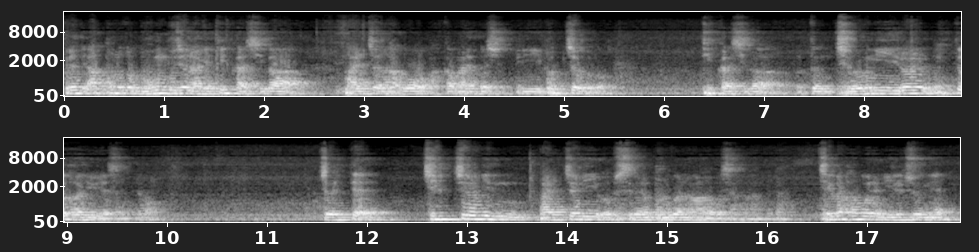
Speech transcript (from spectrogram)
그런데 앞으로도 무궁무진하게 디카 시가 발전하고 아까 말했다시피 법적으로 디카 시가 어떤 정의를 획득하기 위해서는요 절대 질적인 발전이 없으면 불가능하다고 생각합니다. 제가 하고 있는 일 중에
